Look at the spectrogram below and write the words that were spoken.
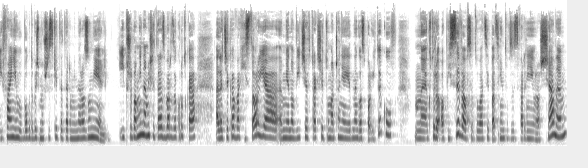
i fajnie by było, gdybyśmy wszystkie te terminy rozumieli. I przypomina mi się teraz bardzo krótka, ale ciekawa historia, mianowicie w trakcie tłumaczenia jednego z polityków, który opisywał sytuację pacjentów ze stwardnieniem rozsianym, e,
